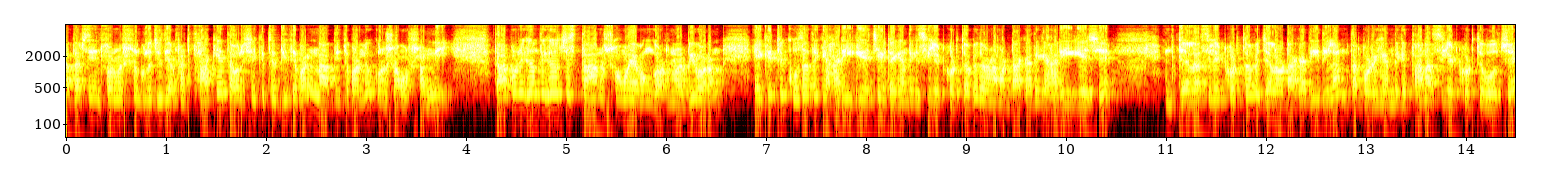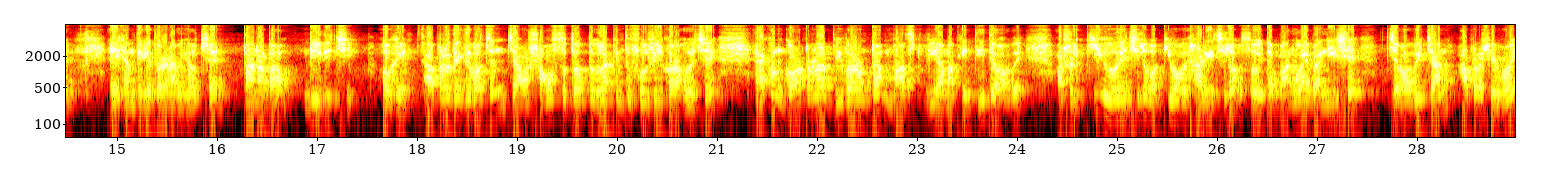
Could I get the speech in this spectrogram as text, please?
আদার্স ইনফরমেশনগুলো যদি আপনার থাকে, তাহলে সেক্ষেত্রে দিতে পারেন, না দিতে পারলেও কোনো সমস্যা নেই। তারপর এখান থেকে হচ্ছে স্থান, সময় এবং ঘটনার বিবরণ। এক্ষেত্রে কোথা থেকে হারিয়ে গিয়েছে, এটা এখান থেকে সিলেক্ট করতে হবে। ধরুন আমার ঢাকা থেকে হারিয়ে গিয়েছে, জেলা সিলেক্ট করতে হবে জেলা ঢাকা দিয়ে দিলাম, তারপর এখান থেকে থানা সিলেক্ট করতে বলছে। এখান থেকে ধরেন আমি হচ্ছে থানাটাও দিয়ে দিচ্ছি। ওকে আপনারা দেখতে পাচ্ছেন যে আমার সমস্ত তথ্যগুলো কিন্তু ফুলফিল করা হয়েছে। এখন ঘটনার বিবরণটা মাস্ট বি আমাকে দিতে হবে। আসলে কি হয়েছিল বা কীভাবে হারিয়েছিল সো এটা বাংলায় বা ইংলিশে যেভাবেই চান, আপনারা সেভাবে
